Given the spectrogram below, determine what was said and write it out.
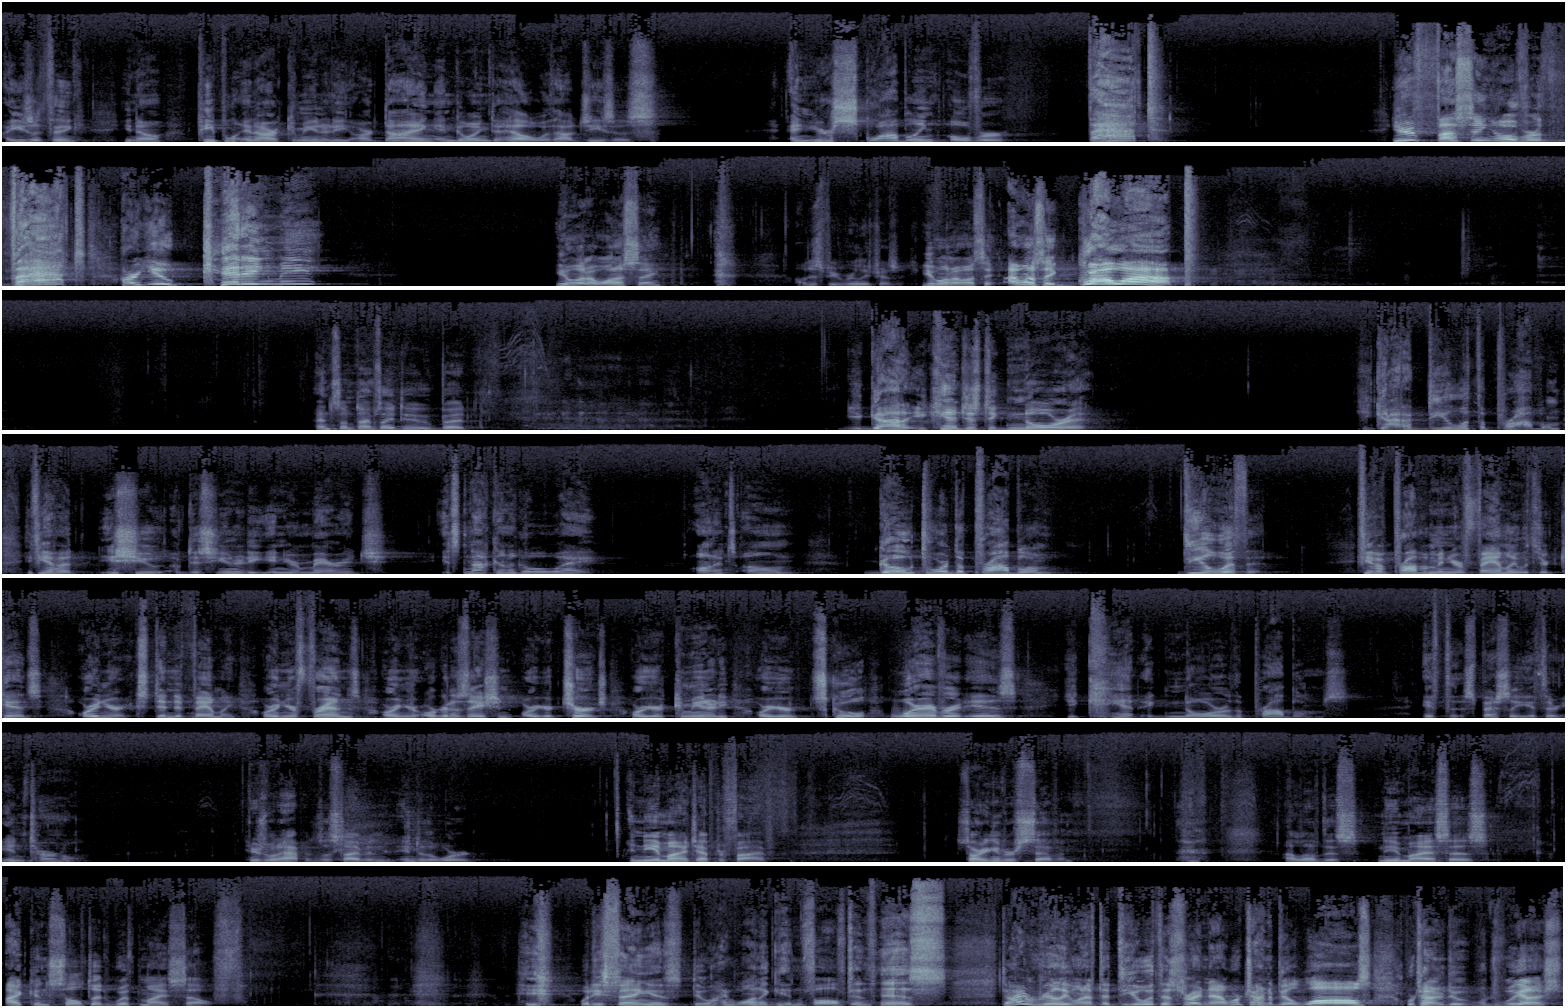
I usually think, you know, people in our community are dying and going to hell without Jesus, and you're squabbling over that? You're fussing over that? Are you kidding me? You know what I want to say? I'll just be really transparent. You know what I want to say? I want to say, grow up! And sometimes I do, but you got it. You can't just ignore it. You got to deal with the problem. If you have an issue of disunity in your marriage, it's not going to go away on its own. Go toward the problem, deal with it. If you have a problem in your family with your kids, or in your extended family, or in your friends, or in your organization, or your church, or your community, or your school, wherever it is, you can't ignore the problems, if, especially if they're internal. Here's what happens. Let's dive in, into the word. In Nehemiah chapter 5, starting in verse 7, I love this. Nehemiah says, I consulted with myself. He, what he's saying is, Do I want to get involved in this? Do I really want to have to deal with this right now? We're trying to build walls. We're trying to do, we got a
